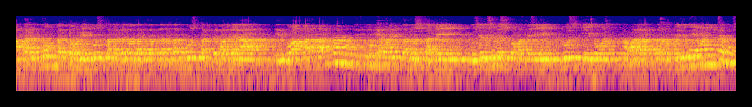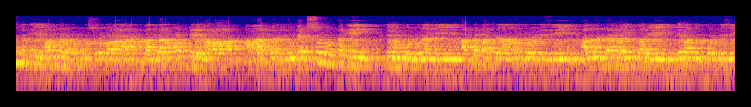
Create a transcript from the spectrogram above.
আমরা কোন থাকতে হবে দোষ থাকা যাত্রা তার দোষ থাকতে পারবে না। কিন্তু আমার আপনার মধ্যে যদি এমন একটা দোষ থাকে দোষে দোষে বেশ কম আছে দোষ কি দোষ আমার আপনার মধ্যে যদি এমন একটা দোষ থাকে, বান্দার হক নষ্ট করা, বান্দার হক মেরে খাওয়া আমার আপনার যদি একশো গুণ থাকে, যেমন গুণগুলো আমি আমরা পাঁচ বেলা নামাজ পড়তেছি, আল্লাহ তারা ভাবে এবাদত করতেছি,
